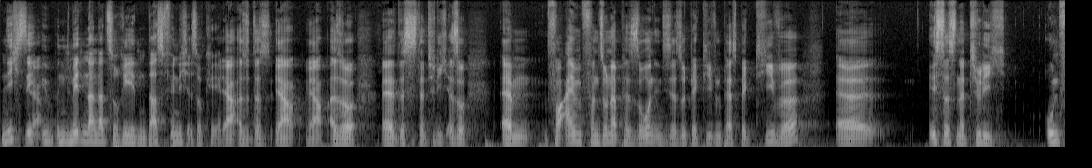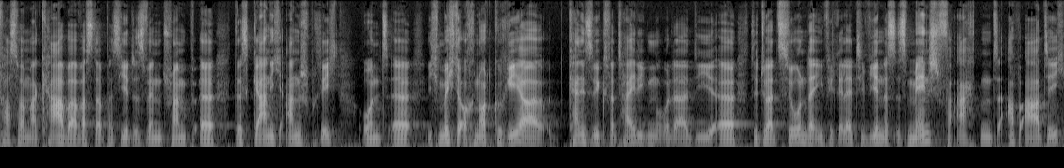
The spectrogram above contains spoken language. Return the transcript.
Nicht Ja. miteinander zu reden, das finde ich ist okay. Ja, also das, ja, ja, also äh, das ist natürlich, also ähm, vor allem von so einer Person in dieser subjektiven Perspektive äh, ist das natürlich unfassbar makaber, was da passiert ist, wenn Trump äh, das gar nicht anspricht. Und äh, ich möchte auch Nordkorea keineswegs verteidigen oder die äh, Situation da irgendwie relativieren. Das ist menschverachtend, abartig.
